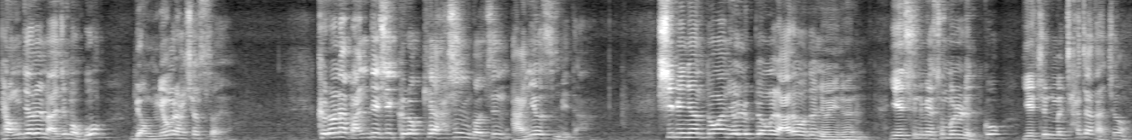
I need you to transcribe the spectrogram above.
병자를 마주보고 명령을 하셨어요. 그러나 반드시 그렇게 하신 것은 아니었습니다. 12년 동안 혈루병을 알아오던 여인은 예수님의 소문을 듣고 예수님을 찾아가죠.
